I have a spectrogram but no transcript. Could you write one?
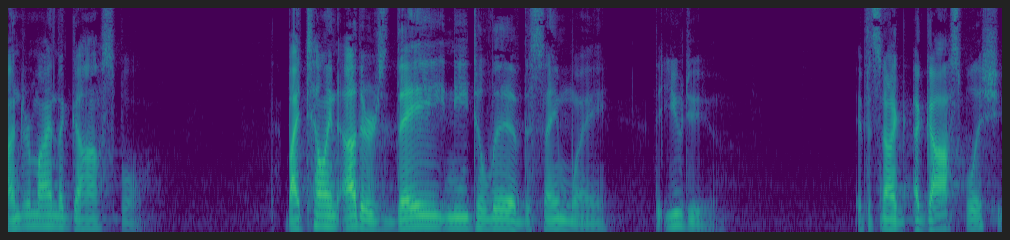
undermine the gospel by telling others they need to live the same way that you do if it's not a, a gospel issue.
